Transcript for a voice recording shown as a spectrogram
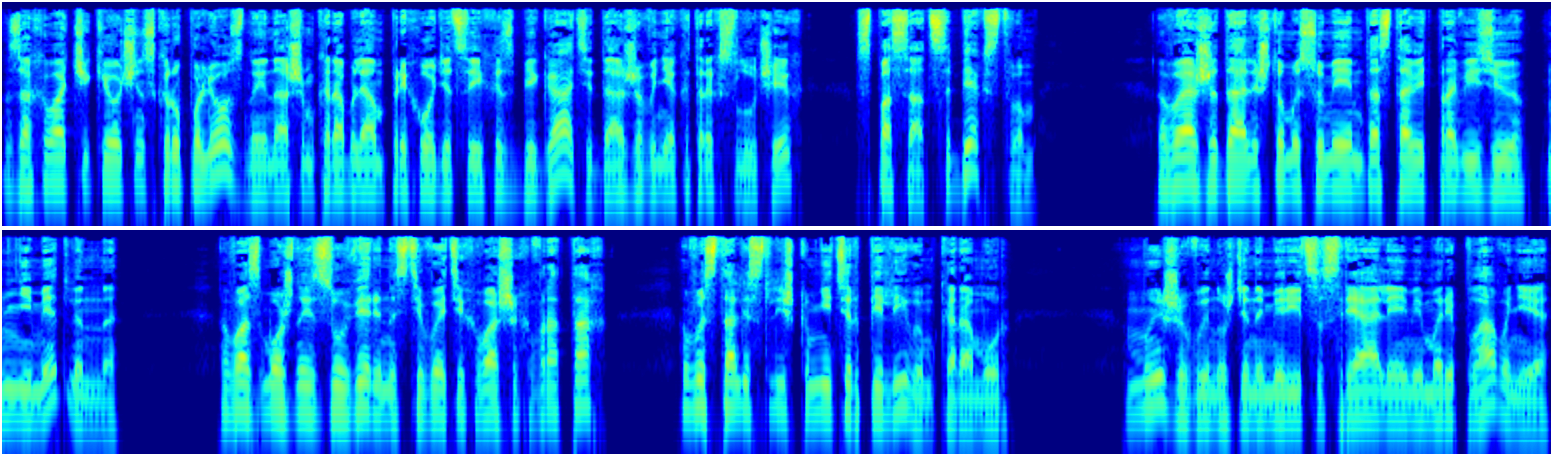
Захватчики очень скрупулезны, и нашим кораблям приходится их избегать и даже в некоторых случаях спасаться бегством. Вы ожидали, что мы сумеем доставить провизию немедленно? Возможно, из-за уверенности в этих ваших вратах вы стали слишком нетерпеливым, Карамур. Мы же вынуждены мириться с реалиями мореплавания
